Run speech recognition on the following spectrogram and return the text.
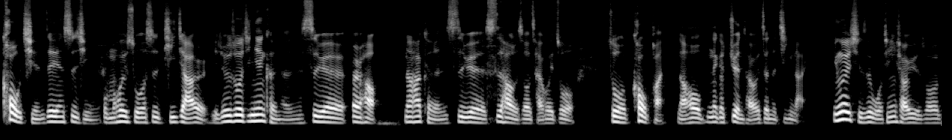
扣钱这件事情，我们会说是 T 加二，也就是说今天可能四月二号，那他可能四月四号的时候才会做做扣款，然后那个券才会真的进来。因为其实我听小雨说，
